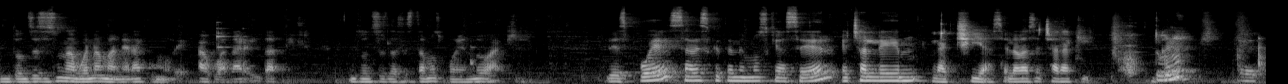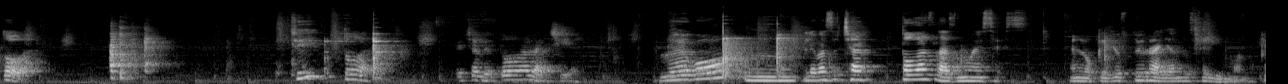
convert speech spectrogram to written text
Entonces es una buena manera como de aguadar el dátil. Entonces las estamos poniendo aquí. Después, ¿sabes qué tenemos que hacer? Échale la chía, se la vas a echar aquí. ¿Todo? Eh, toda. Sí, toda. Échale toda la chía. Luego mm, le vas a echar todas las nueces en lo que yo estoy rayando este limón, ¿ok?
